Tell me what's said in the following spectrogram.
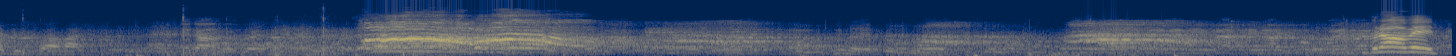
Ajde, hvala. Bravo, Ved.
